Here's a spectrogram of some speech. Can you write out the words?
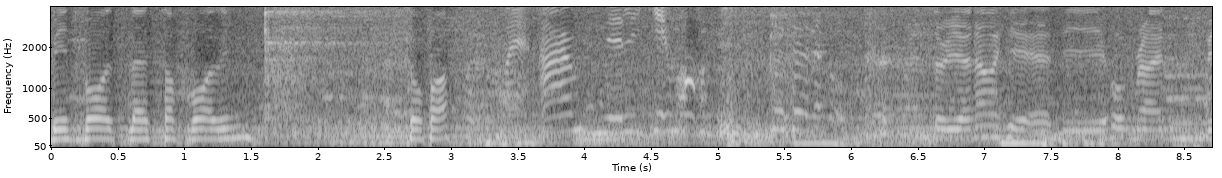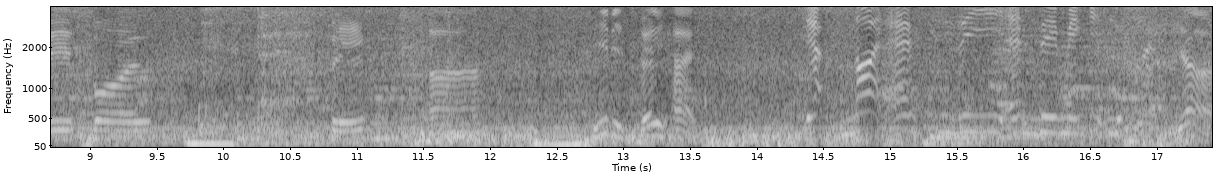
baseball slash softballing so far? My arms nearly came off. So we are now here at the home run baseball place. Uh, it is very hard. yeah, not as easy as they make it look like. Yeah.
